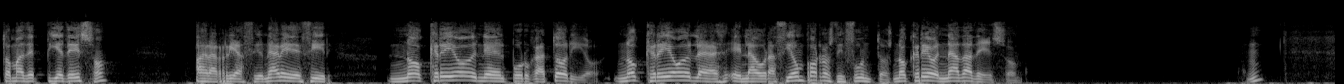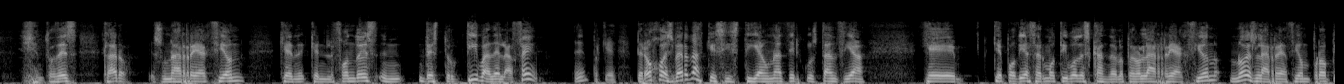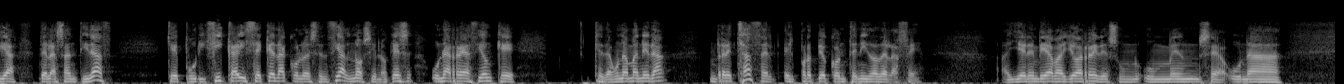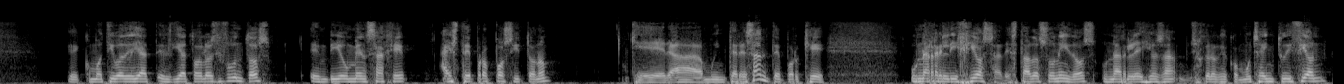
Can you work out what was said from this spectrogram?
toma de pie de eso para reaccionar y decir, no creo en el purgatorio, no creo en la, oración por los difuntos, no creo en nada de eso. ¿Mm? Y entonces, claro, es una reacción que, en el fondo es mm, destructiva de la fe. ¿eh? Porque, pero ojo, es verdad que existía una circunstancia que, que podía ser motivo de escándalo, pero la reacción no es la reacción propia de la santidad, que purifica y se queda con lo esencial, no, sino que es una reacción que, que de alguna manera rechaza el, propio contenido de la fe. Ayer enviaba yo a redes un, sea, una eh, con motivo del día, del día de todos los difuntos, envié un mensaje a este propósito, ¿no? que era muy interesante porque una religiosa de Estados Unidos, una religiosa, yo creo que con mucha intuición,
